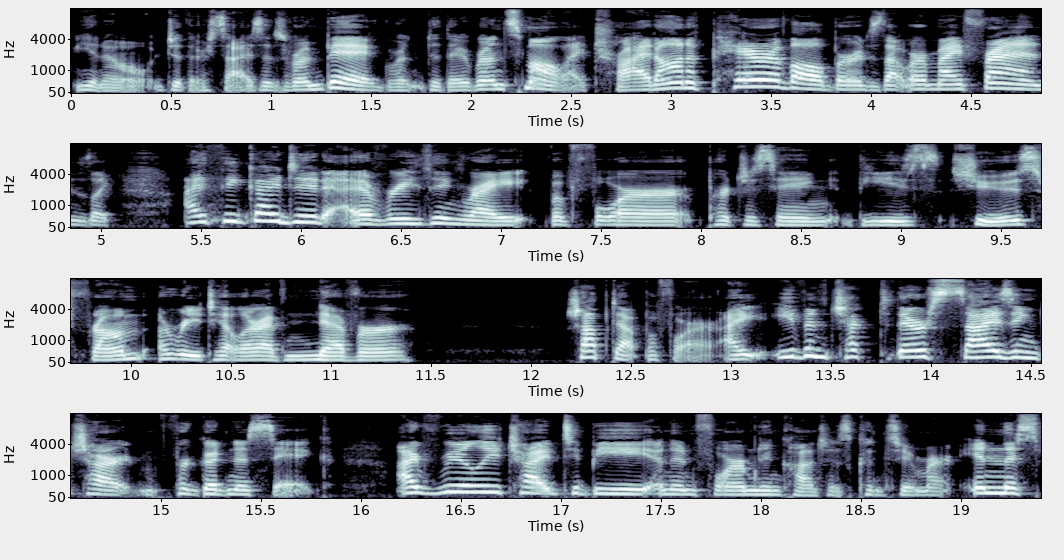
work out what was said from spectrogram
you know, do their sizes run big? Do they run small? I tried on a pair of Allbirds that were my friends. Like, I think I did everything right before purchasing these shoes from a retailer I've never shopped at before. I even checked their sizing chart for goodness sake. I really tried to be an informed and conscious consumer in this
